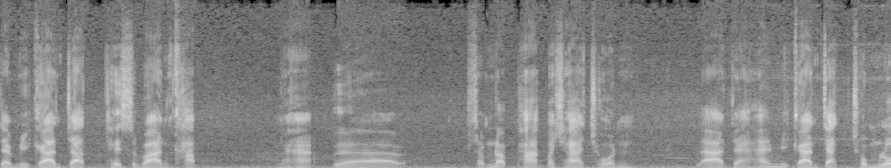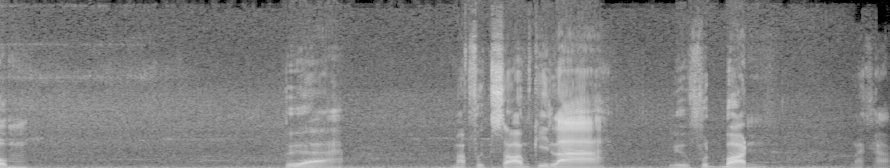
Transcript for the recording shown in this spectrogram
จะมีการจัดเทศบาลขับนะฮะเพื่อสำหรับภาคประชาชน และอาจจะให้มีการจัดชมรมเพื่อมาฝึกซ้อมกีฬาหรือฟุตบอลนะครับ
